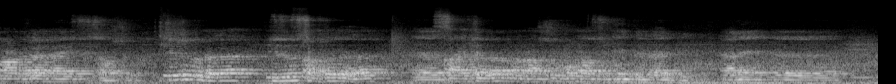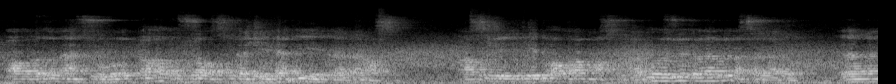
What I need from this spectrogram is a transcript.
maariflənməyi üçün çalışırıq. İkinci növbədə düzünü saxta gələr, e, sahibkarlarla aşıq onlar üçün endirlər. Yəni, e, aldığı məhsulu daha ucuz alsın və keyfiyyətli yerlərdən alsın. Hansı ki, gedib aldanmasınlar. Bu özü önəmli məsələdir. Yəni,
